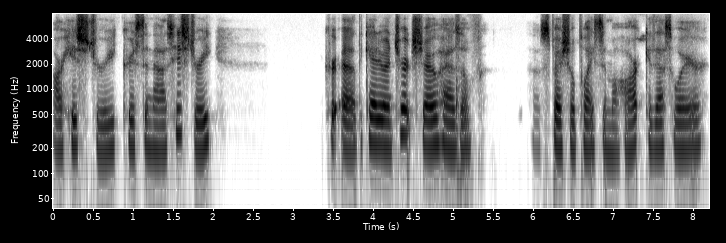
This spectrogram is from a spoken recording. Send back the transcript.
our history, Chris and I's history, uh, the Cato and Church show has a, a special place in my heart because that's where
